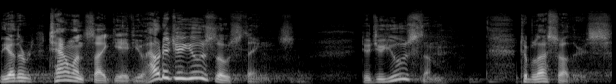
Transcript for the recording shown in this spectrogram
The other talents I gave you? How did you use those things? Did you use them to bless others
